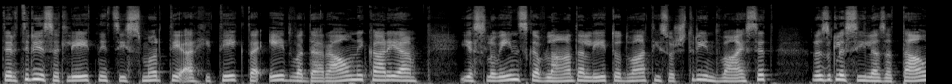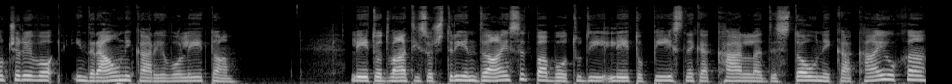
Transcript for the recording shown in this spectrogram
ter 30-letnici smrti arhitekta Edvarda Ravnikarja je slovenska vlada leto 2023 razglasila za Tavčarjevo in Ravnikarjevo leto. Leto 2023 pa bo tudi leto pesnika Karla Destovnika Kajuha.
